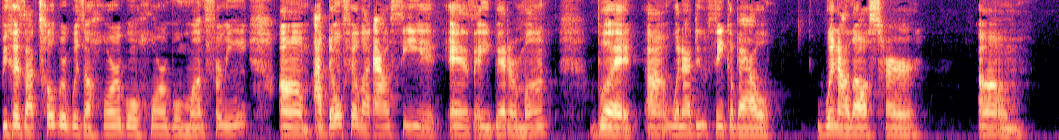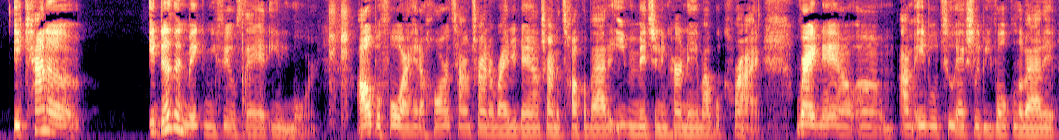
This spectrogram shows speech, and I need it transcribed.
because October was a horrible, horrible month for me. Um, I don't feel like I'll see it as a better month. But uh, when I do think about when I lost her, um, it kind of it doesn't make me feel sad anymore. All before I had a hard time trying to write it down, trying to talk about it, even mentioning her name, I would cry. Right now, um, I'm able to actually be vocal about it,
